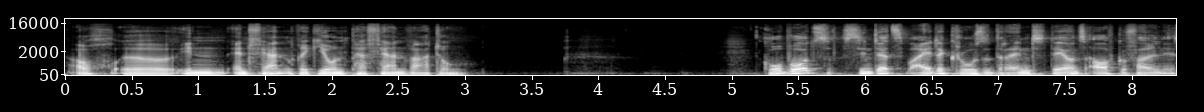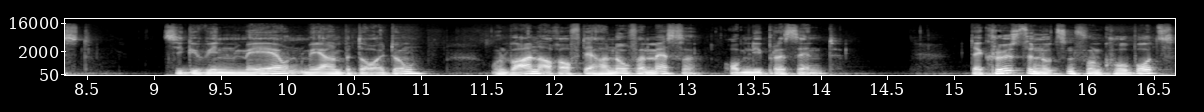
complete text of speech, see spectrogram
auch äh, in entfernten Regionen per Fernwartung. Cobots sind der zweite große Trend, der uns aufgefallen ist. Sie gewinnen mehr und mehr an Bedeutung und waren auch auf der Hannover Messe omnipräsent. Der größte Nutzen von Cobots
